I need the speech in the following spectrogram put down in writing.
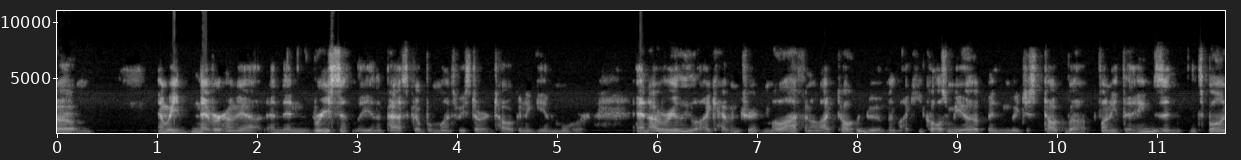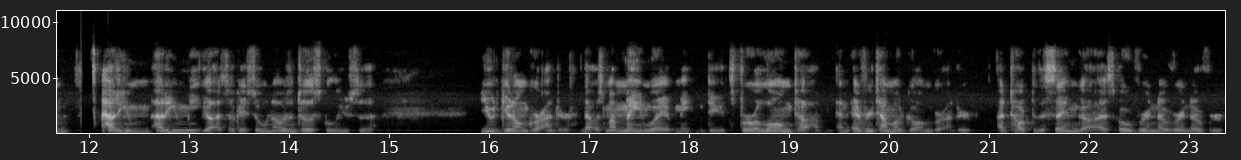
Um, and we never hung out. And then recently, in the past couple months, we started talking again more. And I really like having Trent in my life, and I like talking to him. And like he calls me up, and we just talk about funny things, and it's fun. How do you how do you meet guys? Okay, so when I was in Tuscaloosa, you would get on Grindr. That was my main way of meeting dudes for a long time. And every time I'd go on Grindr, I'd talk to the same guys over and over and over.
